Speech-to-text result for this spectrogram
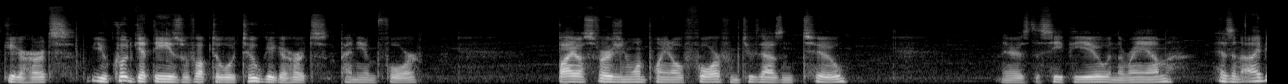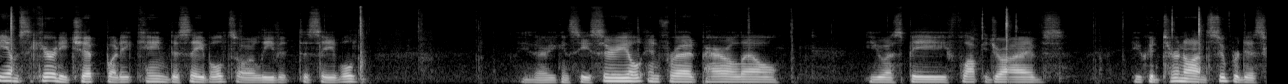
gigahertz. You could get these with up to a 2 gigahertz Pentium 4. BIOS version 1.04 from 2002. There's the CPU and the RAM has an IBM security chip, but it came disabled, so I'll leave it disabled. There you can see serial, infrared, parallel, USB, floppy drives. You can turn on SuperDisk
